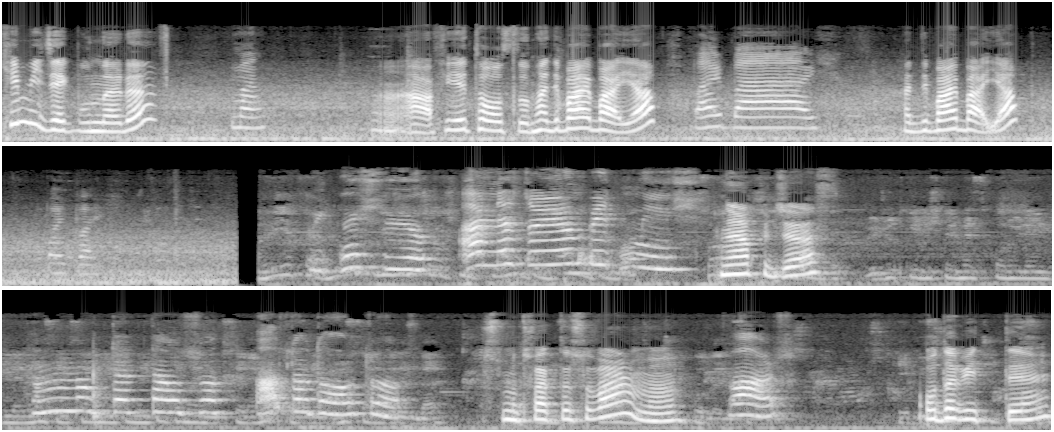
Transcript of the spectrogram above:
Kim yiyecek bunları? Ben. Ha, Afiyet olsun. Hadi bay bay yap. Bay bay. Hadi bay bay yap. Bay bay. Bitmiş suyum. Anne suyum bitmiş. Ne yapacağız? Ama noktadan su altta doldu. Mutfakta su var mı? Var. O da bitti.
